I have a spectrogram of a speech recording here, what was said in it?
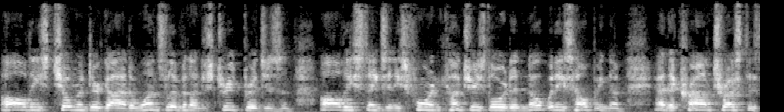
all these children, dear God, the ones living under street bridges and all these things in these foreign countries, Lord, and nobody's helping them. And the crown trust has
